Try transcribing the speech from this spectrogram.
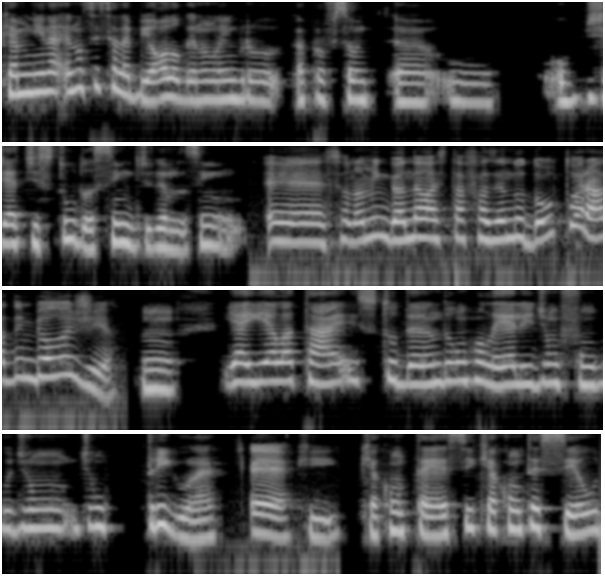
Que a menina, eu não sei se ela é bióloga, eu não lembro a profissão, uh, o objeto de estudo, assim, digamos assim. É, se eu não me engano, ela está fazendo doutorado em biologia. Hum. E aí ela tá estudando um rolê ali de um fungo de um, de um trigo, né? É. Que, que acontece, que aconteceu,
